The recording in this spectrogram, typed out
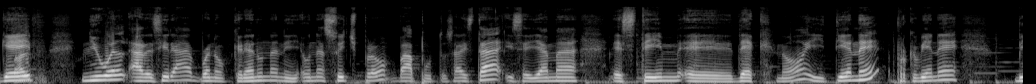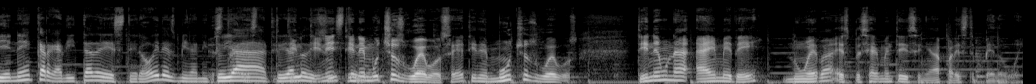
Gabe. Newell a decir, ah, bueno, querían una, una Switch Pro, va putos, ahí está, y se llama Steam eh, Deck, ¿no? Y tiene, porque viene, viene cargadita de esteroides, mira, y tú ya, tú ya lo dijiste. Tiene muchos huevos, ¿eh? Tiene muchos huevos. Tiene una AMD nueva, especialmente diseñada para este pedo, güey.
